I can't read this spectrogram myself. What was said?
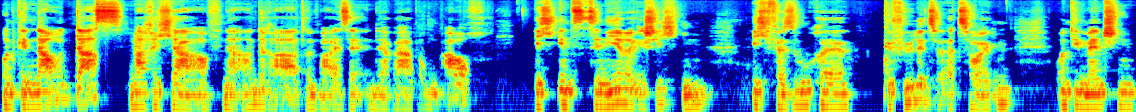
Und genau das mache ich ja auf eine andere Art und Weise in der Werbung auch. Ich inszeniere Geschichten, ich versuche Gefühle zu erzeugen und die Menschen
